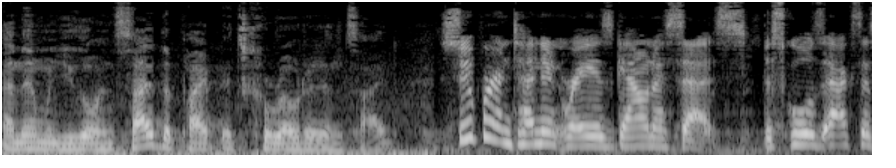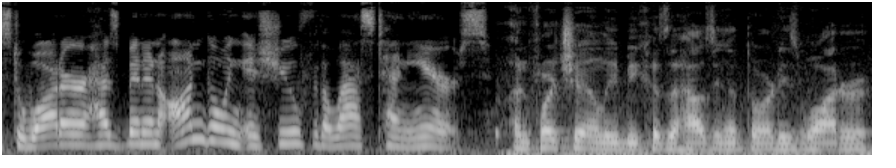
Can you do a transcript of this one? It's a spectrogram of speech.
And then when you go inside the pipe, it's corroded inside. Superintendent Reyes Gauna says the school's access to water has been an ongoing issue for the last 10 years. Unfortunately, because the housing authority's water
